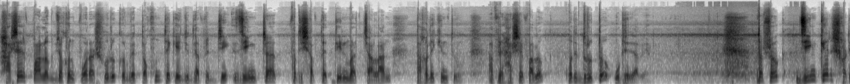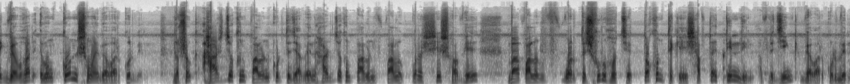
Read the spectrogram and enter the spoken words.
হাঁসের পালক যখন পড়া শুরু করবে, তখন থেকে যদি আপনি জিঙ্কটা প্রতি সপ্তাহে তিনবার চালান, তাহলে কিন্তু আপনার হাঁসের পালক অতি দ্রুত উঠে যাবে। দর্শক জিঙ্কের সঠিক ব্যবহার এবং কোন সময় ব্যবহার করবেন? দর্শক, হাঁস যখন পালন করতে যাবেন, হাঁস যখন পালন, পালক পরা শেষ হবে বা পালক পড়তে শুরু হচ্ছে, তখন থেকে সপ্তাহে তিন দিন আপনি জিঙ্ক ব্যবহার করবেন।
